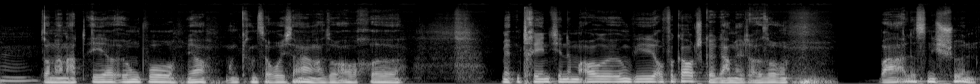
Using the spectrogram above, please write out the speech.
Mhm. Sondern hat eher irgendwo, ja, man kann es ja ruhig sagen, also auch äh, mit einem Tränchen im Auge irgendwie auf der Couch gegammelt. Also war alles nicht schön.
